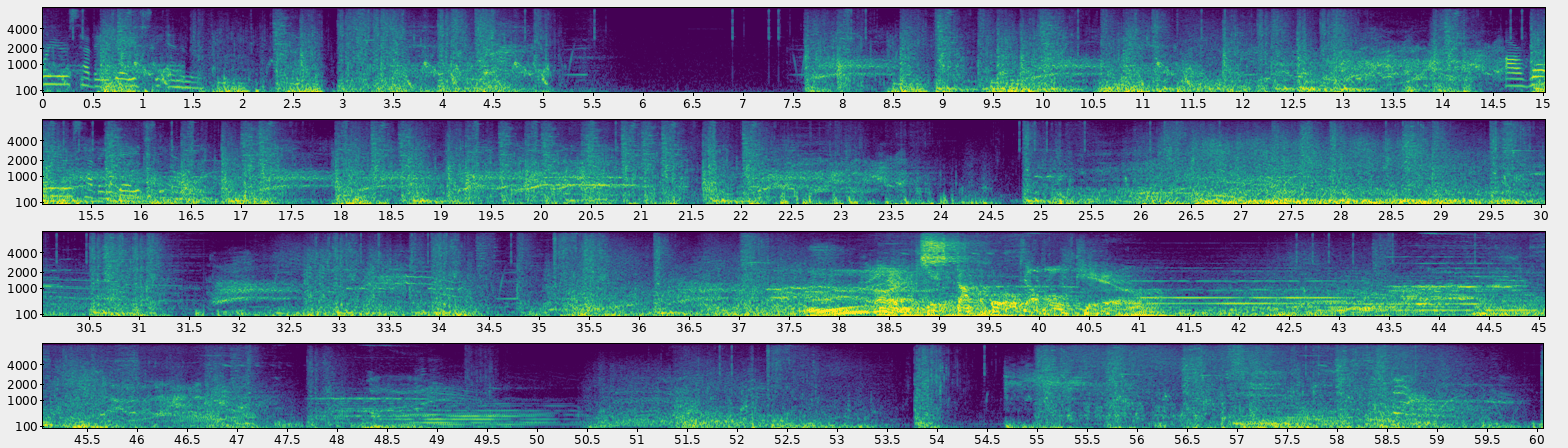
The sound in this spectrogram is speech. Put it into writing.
Warriors have engaged the enemy. Our warriors have engaged the enemy.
